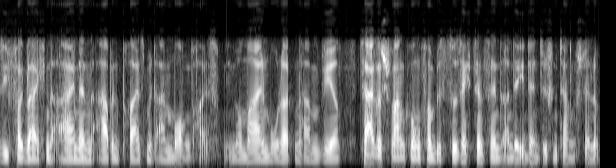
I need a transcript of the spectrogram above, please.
Sie vergleichen einen Abendpreis mit einem Morgenpreis. In normalen Monaten haben wir Tagesschwankungen von bis zu 16 Cent an der identischen Tankstelle.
